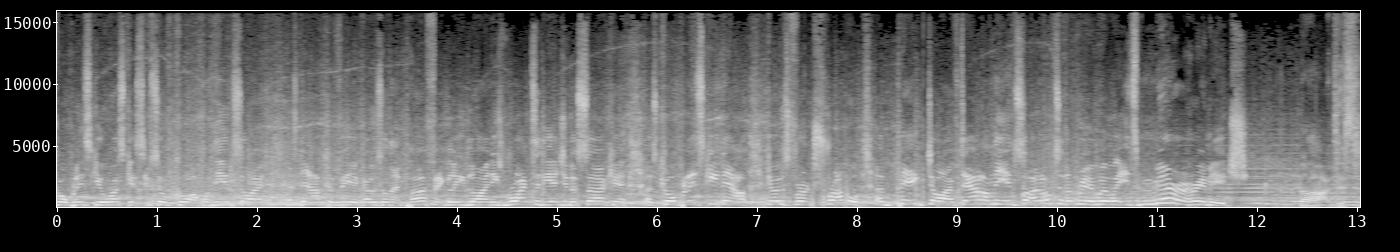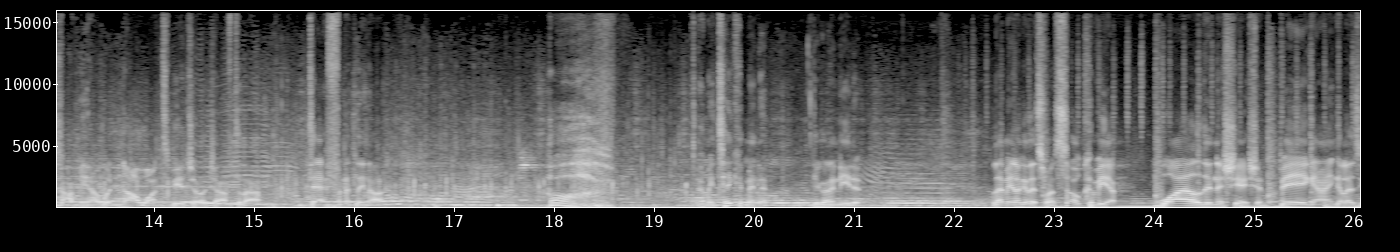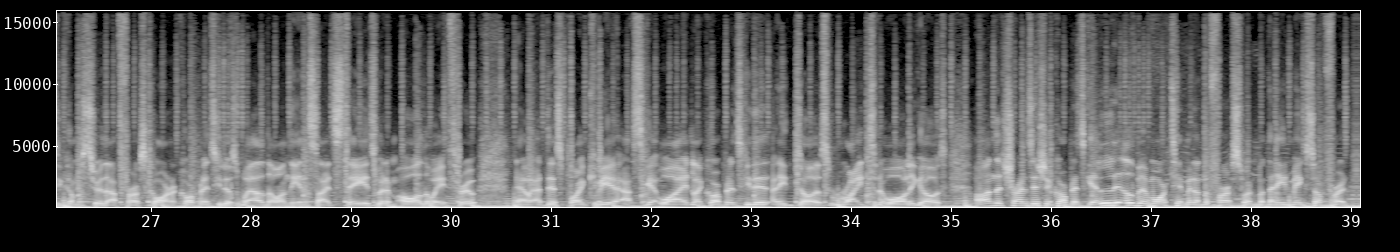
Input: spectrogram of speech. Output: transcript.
almost gets himself caught up on the inside as now Kvia goes on that perfect lead line. He's right to the edge of the circuit as Korpulinski now goes for a trouble, a big dive down on the inside onto the rear wheel. It's mirror image. Ah, this is, I mean, I would not want to be a judge after that. Definitely not. Oh, I mean, take a minute. You're going to need it. Let me look at this one. So, Kvia, wild initiation, big angle as he comes through that first corner. Korpulinski does well though on the inside, stays with him all the way through. Now at this point, Kvia has to get wide like Korpulinski did, and he does. Right to the wall he goes. On the transition, Korpulinski a little bit more timid on the first one, but then he makes up for it.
